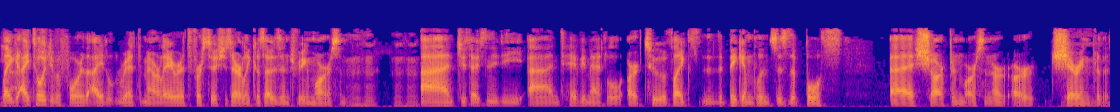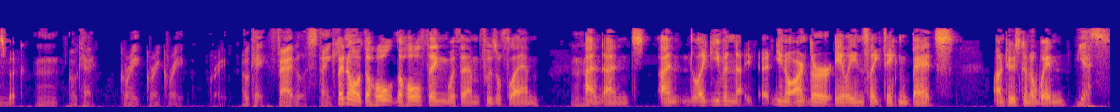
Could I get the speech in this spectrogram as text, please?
Like. I told you before that I read them early. I read the first two issues early because I was interviewing Morrison. Mhm. Mhm. And 2000 AD and heavy metal are two of like the big influences that both uh, Sharp and Morrison are, are sharing for this Mm, book. mm, okay. Great, great, great, great. Okay, fabulous. Thank you. But no, the whole the whole thing with um, Fuzel Flem Mhm. and and and like even you know aren't there aliens like taking bets on who's going to win? yes.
